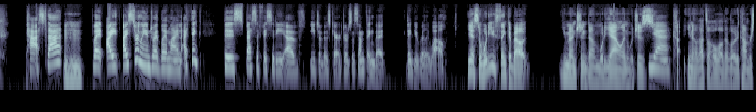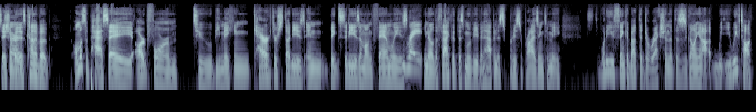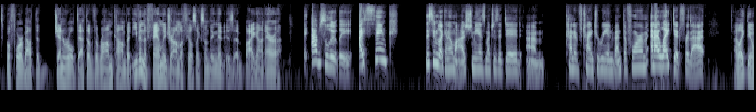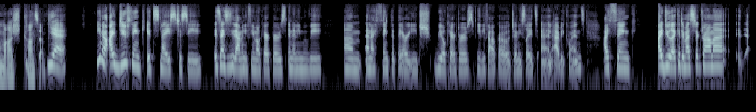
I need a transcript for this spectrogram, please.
past that. hmm But I I certainly enjoyed Landline. I think the specificity of each of those characters is something that they do really well. Yeah. So, what do you think about? You mentioned um, Woody Allen, which is Yeah. you know that's a whole other loaded conversation, but it's kind of a almost a passe art form to be making character studies in big cities among families. Right. You know, the fact that this movie even happened is pretty surprising to me. What do you think about the direction that this is going in? Uh, We, we've talked before about the general death of the rom com, but even the family drama feels like something that is a bygone era. Absolutely. I think this seemed like an homage to me as much as it did um, kind of trying to reinvent the form. And I liked it for that. I like the homage concept. Yeah. You know, I do think it's nice to see it's nice to see that many female characters in any movie. Um, and I think that they are each real characters, Edie Falco, Jenny Slates, and Abby Quinn's. I think I do like a domestic drama.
